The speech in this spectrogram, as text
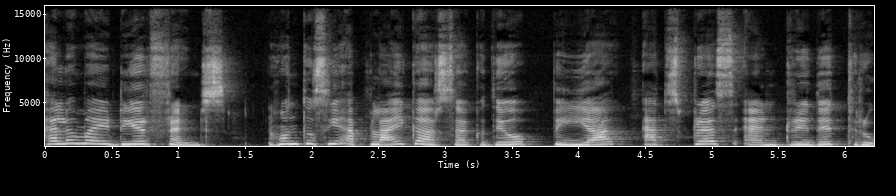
ਹੈਲੋ ਮਾਈ ਡੀਅਰ ਫਰੈਂਡਸ ਹੁਣ ਤੁਸੀਂ ਅਪਲਾਈ ਕਰ ਸਕਦੇ ਹੋ ਪੀਆਰ ਐਕਸਪ੍ਰੈਸ ਐਂਟਰੀ ਦੇ ਥਰੂ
